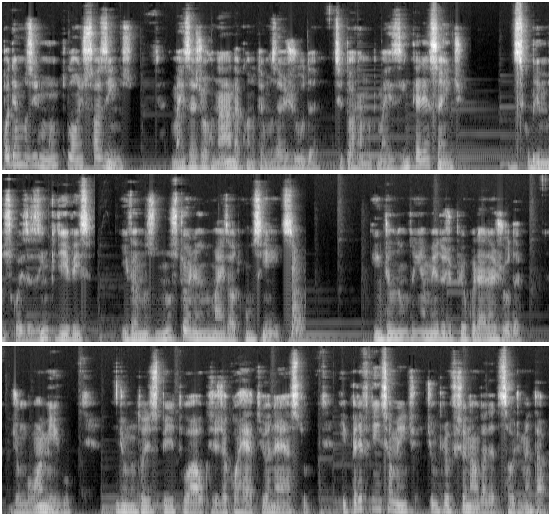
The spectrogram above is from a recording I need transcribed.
Podemos ir muito longe sozinhos, mas a jornada, quando temos ajuda, se torna muito mais interessante, descobrimos coisas incríveis e vamos nos tornando mais autoconscientes. Então não tenha medo de procurar ajuda, de um bom amigo, de um mentor espiritual que seja correto e honesto, e preferencialmente de um profissional da área de saúde mental.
